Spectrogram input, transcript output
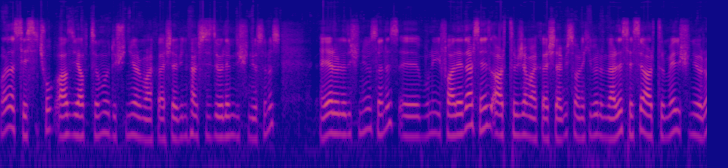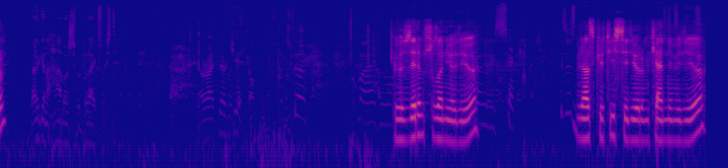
Bu arada sesi çok az yaptığımı düşünüyorum arkadaşlar. Bilmem siz de öyle mi düşünüyorsunuz? Eğer öyle düşünüyorsanız e, bunu ifade ederseniz arttıracağım arkadaşlar. Bir sonraki bölümlerde sesi arttırmayı düşünüyorum. Gözlerim sulanıyor diyor. Biraz kötü hissediyorum kendimi diyor.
